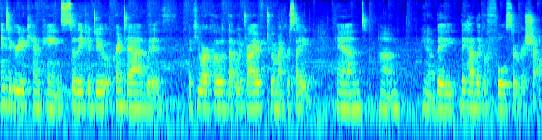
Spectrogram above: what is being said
integrated campaigns so they could do a print ad with a QR code that would drive to a microsite. And um, you know they they had like a full service shop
